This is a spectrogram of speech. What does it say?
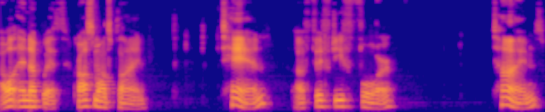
I will end up with cross multiplying tan of 54 times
